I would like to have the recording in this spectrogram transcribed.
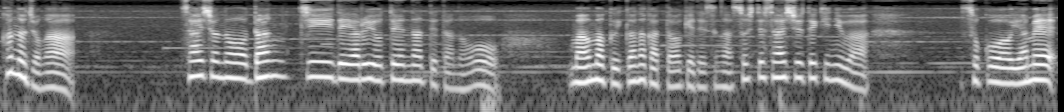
彼女が最初の団地でやる予定になってたのを、まあ、うまくいかなかったわけですがそして最終的にはそこをやめ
